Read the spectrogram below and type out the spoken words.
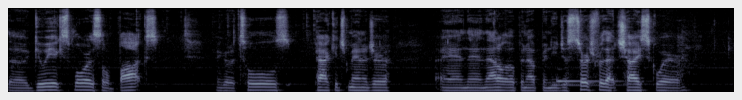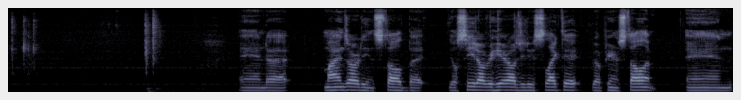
the GUI Explorer, this little box. You go to Tools, Package Manager, and then that'll open up and you just search for that chi-square. And uh, mine's already installed, but you'll see it over here. All you do is select it, go up here, install it, and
